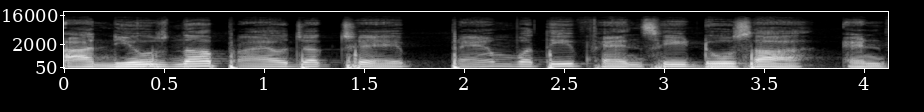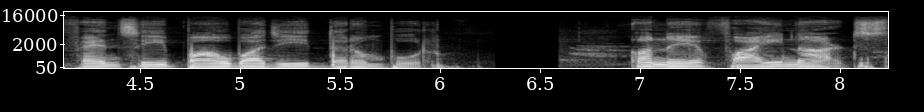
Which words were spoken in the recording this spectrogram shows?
આ ન્યૂઝના પ્રાયોજક છે Premvati fancy dosa and fancy pav bhaji Dharampur. અને ફાઇન આર્ટ્સ.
